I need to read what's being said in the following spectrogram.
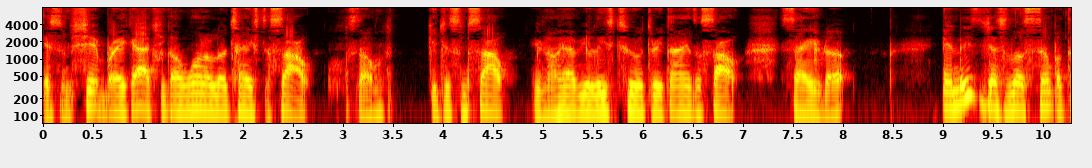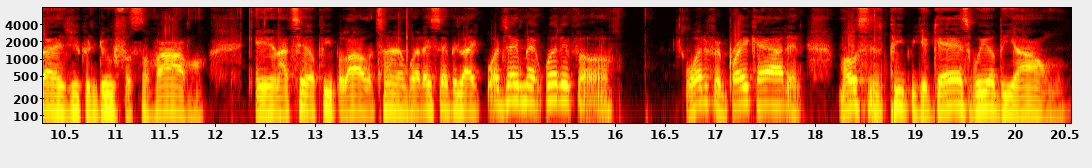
if some shit break out, you're going to want a little taste of salt. So get you some salt. You know, have you at least two or three things of salt saved up. And these are just little simple things you can do for survival. And I tell people all the time, well, they say, be like, well, J Mac, what if, uh, what if it break out and most of the people, your gas will be on?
